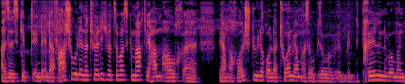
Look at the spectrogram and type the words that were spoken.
Also es gibt in, in der Fahrschule natürlich wird sowas gemacht. Wir haben auch äh, wir haben auch Rollstühle, Rollatoren, wir haben also so äh, Brillen, wo man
